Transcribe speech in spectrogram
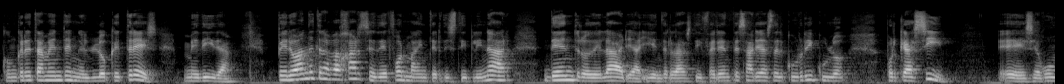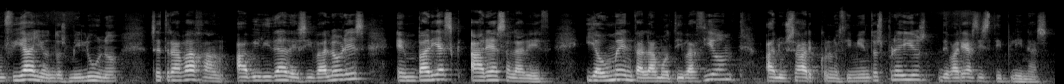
concretamente en el bloque 3, medida, pero han de trabajarse de forma interdisciplinar dentro del área y entre las diferentes áreas del currículo, porque así, eh, según FIAIO en 2001, se trabajan habilidades y valores en varias áreas a la vez y aumenta la motivación al usar conocimientos previos de varias disciplinas.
